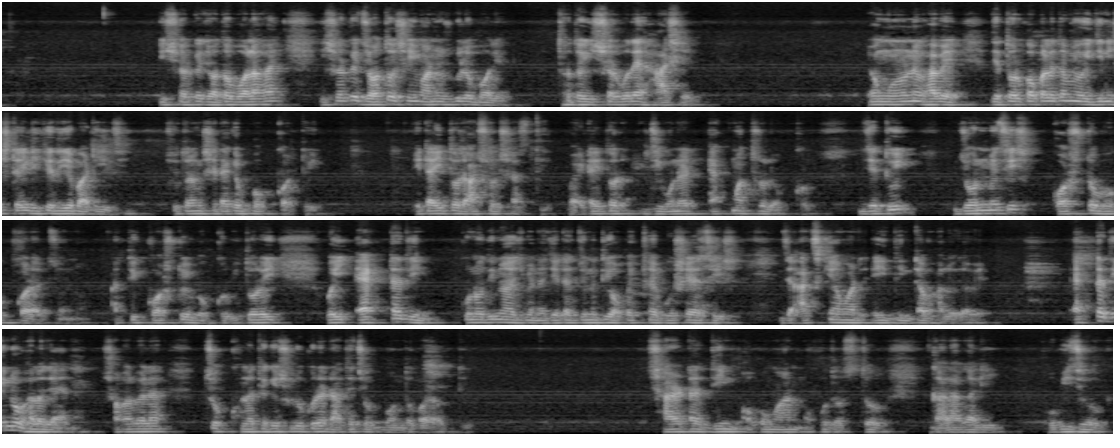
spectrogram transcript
ঈশ্বরকে যত বলা হয়, ঈশ্বরকে যত সেই মানুষগুলো বলে, তত ঈশ্বর বোধহয় হাসে। এবং মনে ভাবে যে তোর কপালে তো আমি ওই জিনিসটাই লিখে দিয়ে পাঠিয়েছি, সুতরাং সেটাকে ভোগ কর তুই। এটাই তোর আসল শাস্তি বা এটাই তোর জীবনের একমাত্র লক্ষ্য, যে তুই জন্মেছিস কষ্ট ভোগ করার জন্য। আর তুই কষ্টই ভোগ করবি। তোর ওই ওই একটা দিন কোনো দিনও আসবে না যেটার জন্য তুই অপেক্ষায় বসে আছিস যে আজকে আমার এই দিনটা ভালো যাবে। একটা দিনও ভালো যায় না। সকালবেলা চোখ খোলা থেকে শুরু করে রাতে চোখ বন্ধ করা অবধি। সারাটা দিন অপমান, অপদস্থ, গালাগালি, অভিযোগ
